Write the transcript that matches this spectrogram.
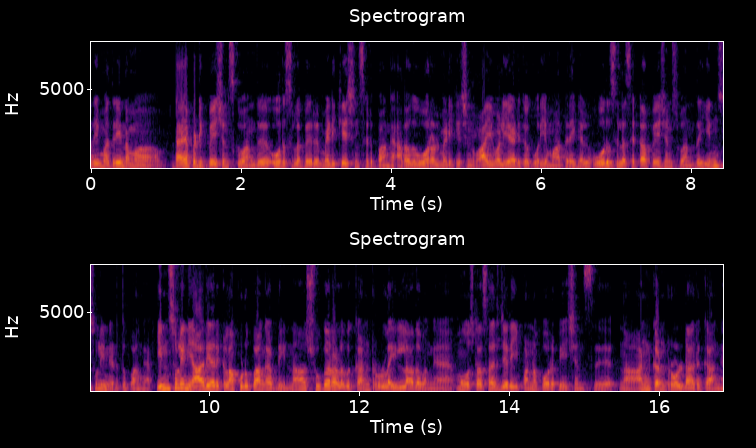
அதே மாதிரி நம்ம டயபெட்டிக் பேஷண்ட்ஸ்க்கு வந்து ஒரு சில பேர் மெடிகேஷன்ஸ் எடுப்பாங்க. அதாவது ஓரல் மெடிகேஷன் வாய் வழியாக எடுக்கக்கூடிய மாத்திரைகள். ஒரு சில செட் ஆஃப் பேஷண்ட்ஸ் வந்து இன்சுலின் எடுத்துப்பாங்க. இன்சுலின் யார் யாருக்கெல்லாம் கொடுப்பாங்க அப்படின்னா சுகர் அளவு கண்ட்ரோலில் இல்லாதவங்க மோஸ்ட்டாக சர்ஜரி பண்ண போகிற பேஷண்ட்ஸு அன்கண்ட்ரோல்டாக இருக்காங்க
